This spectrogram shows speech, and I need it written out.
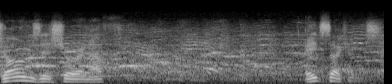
Jones is sure enough. Eight seconds.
